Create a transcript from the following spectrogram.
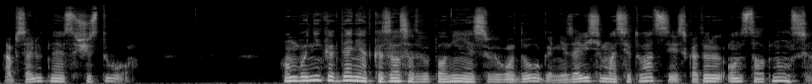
абсолютное существо. Он бы никогда не отказался от выполнения своего долга, независимо от ситуации, с которой он столкнулся.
